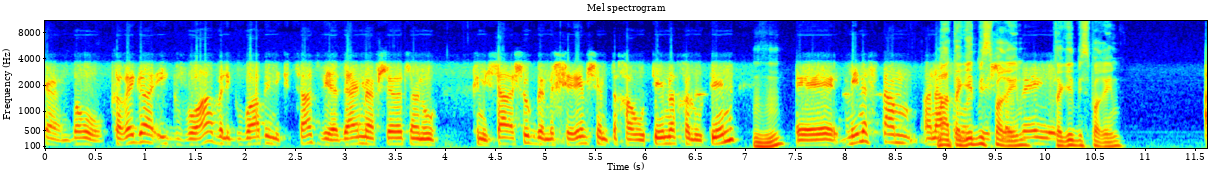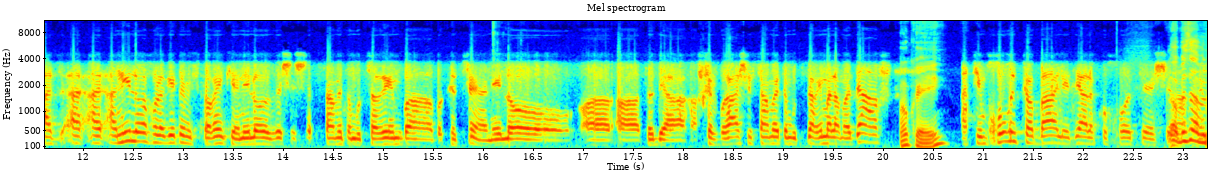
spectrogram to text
כן, ברור. כרגע היא גבוהה, אבל היא גבוהה במקצת, והיא עדיין מאפשרת לנו כניסה לשוק במחירים שהם תחרותיים לחלוטין. Mm-hmm. אה, מן הסתם, אנחנו... מה, תגיד מספרים, שווה... תגיד מספרים. אז אה, אה, אני לא יכול להגיד את המספרים, כי אני לא זה ששם את המוצרים בקצה, אני לא, אתה יודע, החברה ששמה את המוצרים על המדף. אוקיי. התמחור ייקבע על ידי הלקוחות שלה. לא, בסדר, אבל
